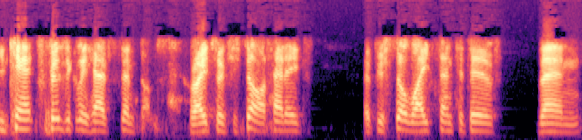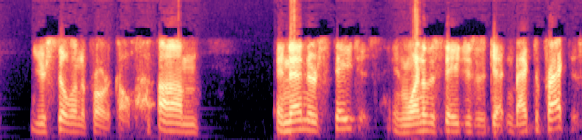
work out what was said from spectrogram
you can't physically have symptoms, right? So if you still have headaches, if you're still light sensitive, then you're still in the protocol. Um, and then there's stages, and one of the stages is getting back to practice,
